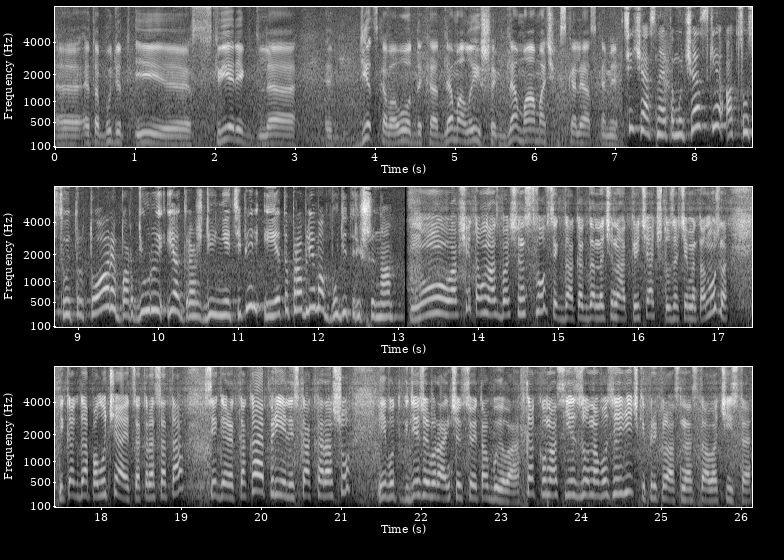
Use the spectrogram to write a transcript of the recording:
э, это будет и э, скверик для э, детского отдыха, для малышек, для мамочек с колясками. Сейчас на этом участке отсутствуют тротуары, бордюры и ограждения. Теперь и эта проблема будет решена. Ну, вообще-то у нас большинство всегда, когда начинают кричать, что зачем это нужно, и когда получается красота, все говорят, какая прелесть, как хорошо, и вот где же раньше все это было. Как у нас есть зона возле речки прекрасная стала, чистая,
